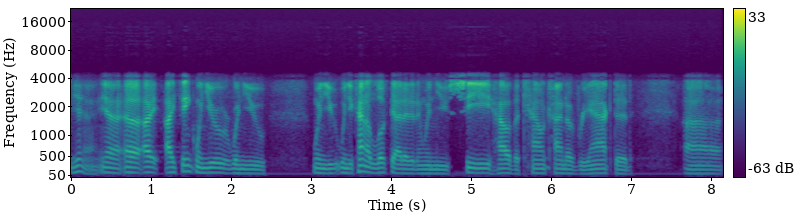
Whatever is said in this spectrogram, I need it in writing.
Yeah, yeah. Uh, I I think when you when you when you when you kind of looked at it and when you see how the town kind of reacted, uh,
